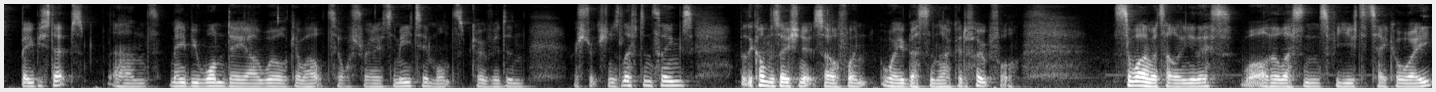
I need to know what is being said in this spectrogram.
baby steps, and maybe one day I will go out to Australia to meet him once COVID and restrictions lift and things. But the conversation itself went way better than I could have hoped for. So, why am I telling you this? What are the lessons for you to take away?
